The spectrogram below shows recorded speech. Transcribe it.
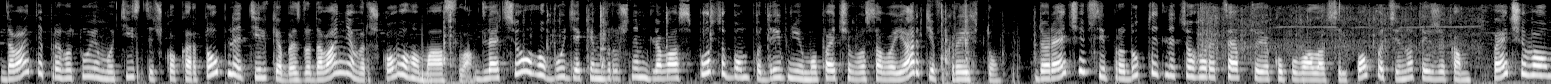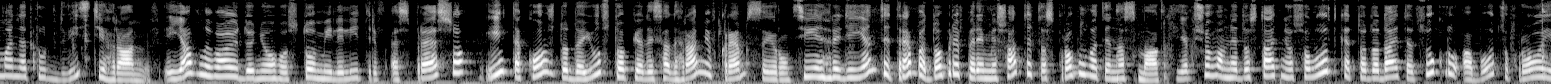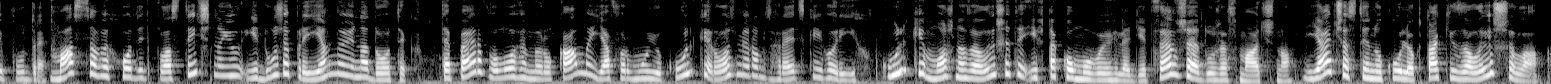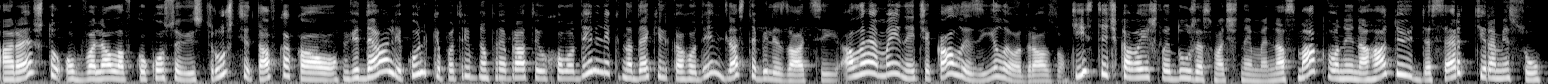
Давайте приготуємо тістечко картопля тільки без додавання вершкового масла. Для цього будь-яким зручним для вас способом подрібнюємо печиво савоярді в крихту. До речі, всі продукти для цього рецепту я купувала в сільпо по цінотижикам. Печива у мене тут 200 грамів, і я вливаю до нього 100 мл еспресо і також додаю 150 грамів крем сиру. Ці інгредієнти треба добре перемішати та спробувати на смак. Якщо вам недостатньо солодке, то додайте цукру або цукрової пудри. Маса виходить пластичною і дуже приємною на дотик. Тепер вологими руками я формую кульки розміром з грецький горіх. Кульки можна залишити і в такому вигляді. Це вже дуже смачно. Я частину кульок так і залишила, а решту обваляла в кокосовій стружці та в какао. В ідеалі кульки потрібно прибрати у холодильник на декілька годин для стабілізації, але ми не чекали, з'їли одразу. Тістечка вийшли дуже смачними. На смак вони нагадують десерт тірамісу.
